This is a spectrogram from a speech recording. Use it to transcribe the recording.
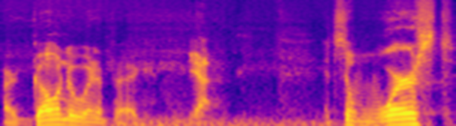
are going to Winnipeg. Yeah. It's the worst.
